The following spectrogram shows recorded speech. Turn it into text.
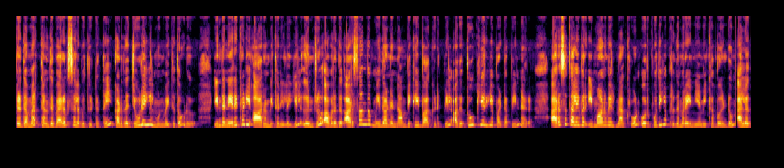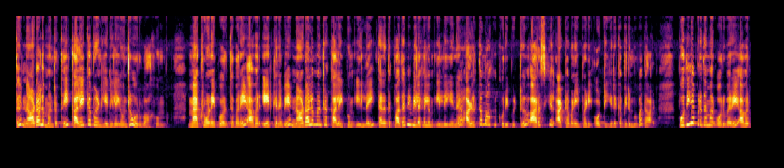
பிரதமர் தனது வரவு செலவு திட்டத்தை கடந்த ஜூலையில் முன்வைத்ததோடு இந்த நெருக்கடி ஆரம்பித்த நிலையில் இன்று அவரது அரசாங்கம் மீதான நம்பிக்கை வாக்கெடுப்பில் அது தூக்கியறியப்பட்ட பின்னர் அரசு தலைவர் இம்மானுவேல் மேக்ரோன் ஒரு புதிய பிரதமரை நியமிக்க வேண்டும் அல்லது நாடாளுமன்றத்தை கலைக்க வேண்டிய நிலை ஒன்று உருவாகும். மேக்ரோனை பொறுத்தவரை அவர் ஏற்கனவே நாடாளுமன்ற கலைப்பும் இல்லை தனது பதவி விலகலும் இல்லை என அழுத்தமாக குறிப்பிட்டு அரசியல் அட்டவணைப்படி ஒட்டியிருக்க விரும்புவதால் புதிய பிரதமர் ஒருவரை அவர்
